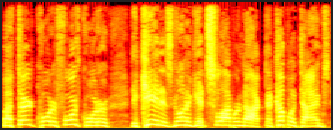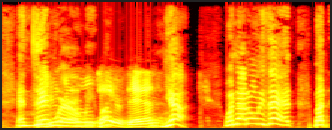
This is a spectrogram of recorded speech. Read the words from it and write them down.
by third quarter, fourth quarter, the kid is going to get slobber knocked a couple of times. And then where are we? Tired, Dan. Yeah. Well, not only that, but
